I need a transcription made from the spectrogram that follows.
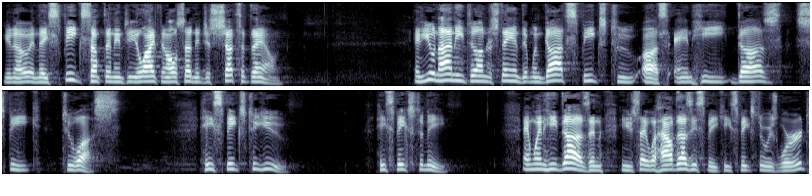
You know, and they speak something into your life, and all of a sudden it just shuts it down. And you and I need to understand that when God speaks to us, and He does speak to us, He speaks to you, He speaks to me. And when He does, and you say, well, how does He speak? He speaks through His Word.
